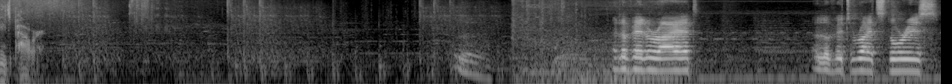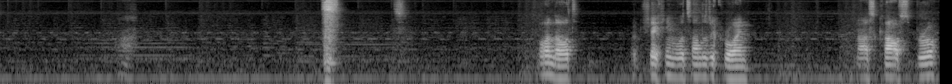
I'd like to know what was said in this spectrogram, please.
Needs power. Hmm. Elevator ride. Elevator ride stories. Ah. or not. We're checking what's under the groin. Nice calves, bro.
